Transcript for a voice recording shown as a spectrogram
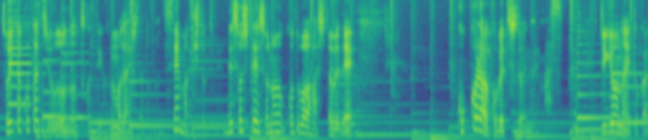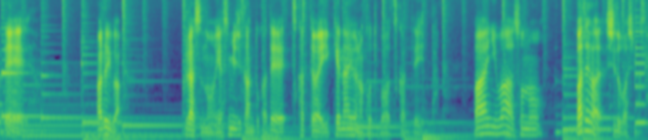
そういった子たちをどんどん作っていくのも大事だと思います。ですね。まず1つ目。で、そしてその言葉を発した上で、ここからは個別指導になります。授業内とかで、あるいはクラスの休み時間とかで使ってはいけないような言葉を使っていた場合には、その場では指導はしません。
